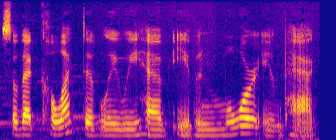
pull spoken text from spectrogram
so that collectively we have even more impact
